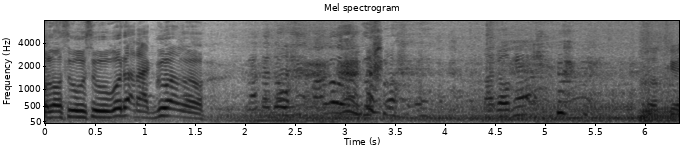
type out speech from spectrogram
Kalau susu gua nggak ragu aku. Kata dongeng Pak. Pak dongeng. Oke.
